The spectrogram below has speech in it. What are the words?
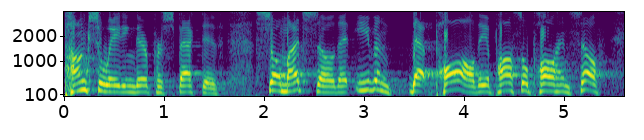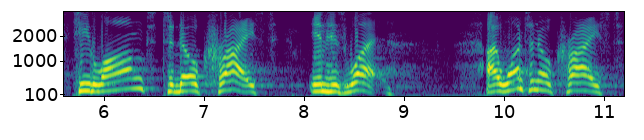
punctuating their perspective, so much so that even that Paul, the apostle Paul himself, he longed to know Christ in his what? I want to know Christ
